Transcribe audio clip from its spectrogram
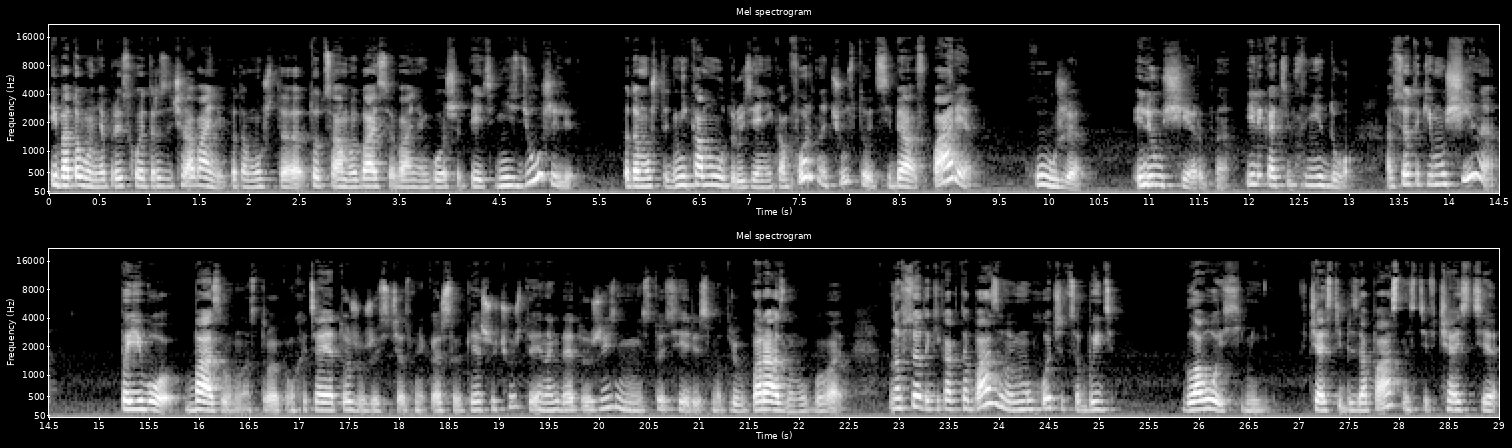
И потом у меня происходит разочарование, потому что тот самый Вася, Ваня, Гоша, Петя не сдюжили, потому что никому, друзья, некомфортно чувствовать себя в паре хуже или ущербно, или каким-то недо. А все-таки мужчина, по его базовым настройкам, хотя я тоже уже сейчас, мне кажется, как я шучу, что я иногда эту жизнь не с той серии смотрю, по-разному бывает. Но все-таки как-то базово ему хочется быть главой семьи в части безопасности, в части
